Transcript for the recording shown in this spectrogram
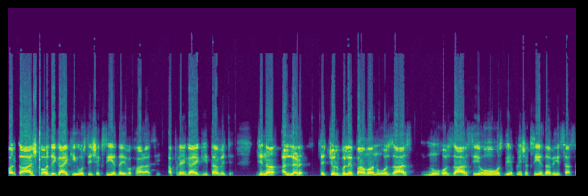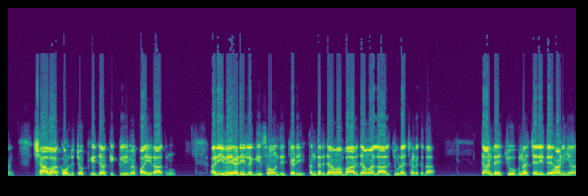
ਪ੍ਰਕਾਸ਼ ਕੌਰ ਦੀ ਗਾਇਕੀ ਉਸ ਦੀ ਸ਼ਖਸੀਅਤ ਦਾ ਹੀ ਵਿਖਾਲਾ ਸੀ। ਆਪਣੇ ਗਾਏ ਗੀਤਾਂ ਵਿੱਚ ਜਿਨ੍ਹਾਂ ਅਲੜ ਤੇ ਚੁਲਬੁਲੇ ਭਾਵਾਂ ਨੂੰ ਉਹ ਜ਼ਾਰ ਨੂੰ ਉਹ ਜ਼ਾਰ ਸੀ, ਉਹ ਉਸ ਦੀ ਆਪਣੀ ਸ਼ਖਸੀਅਤ ਦਾ ਵੀ ਹਿੱਸਾ ਸਨ। ਸ਼ਾਵਾ ਘੁੰਡ ਚੌਕੀ ਜਾਂ ਕਿਕਲੀ ਮੈਂ ਪਾਈ ਰਾਤ ਨੂੰ। ਅੜੀ ਵੇ ਅੜੀ ਲੱਗੀ ਸੌਣ ਦੀ ਝੜੀ, ਅੰਦਰ ਜਾਵਾਂ, ਬਾਹਰ ਜਾਵਾਂ, ਲਾਲ ਚੂੜਾ ਛਣਕਦਾ। ਟਾਂਡੇ ਚੂਪ ਨਾ ਚਰੀ ਦੇ ਹਾਣੀਆਂ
